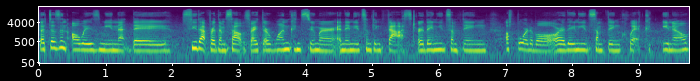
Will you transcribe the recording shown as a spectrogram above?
that doesn't always mean that they see that for themselves, right? They're one consumer and they need something fast or they need something affordable or they need something quick, you know?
